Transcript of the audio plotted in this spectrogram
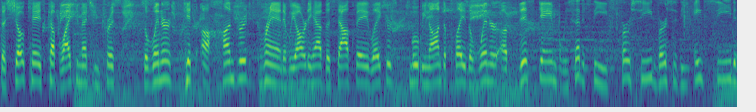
the Showcase Cup, like you mentioned, Chris, the winner gets a hundred grand. And we already have the South Bay Lakers moving on to play the winner of this game. We said it's the first seed versus the eighth seed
